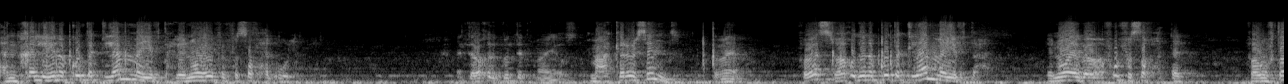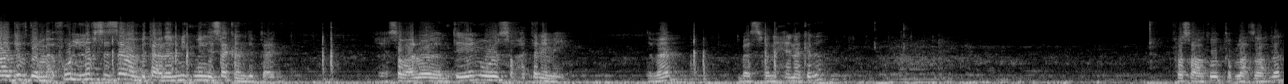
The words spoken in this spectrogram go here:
هنخلي هنا ال contact لما يفتح لأن هو هيقفل في الصفحة الأولى. أنت واخد ال contact مع إيه أصلا؟ مع carrier send تمام. فبس هاخد هنا ال contact لما يفتح لأن هو يبقى مقفول في الصفحة الثانية فالمفترض يفضل مقفول لنفس الزمن بتاعنا ال 100 milli second بتاعتنا. الصفحه الأولى 200 والصفحة الثانية 100 تمام؟ بس فحقنا كده. فصل على طول. طب لحظة واحدة.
